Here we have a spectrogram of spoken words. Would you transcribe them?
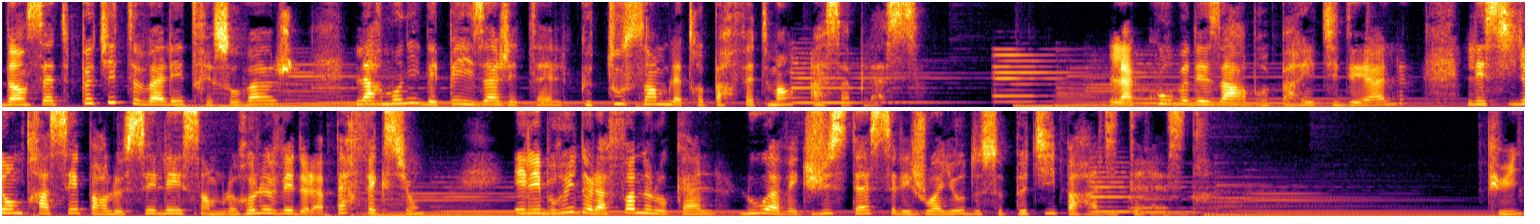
Dans cette petite vallée très sauvage, l'harmonie des paysages est telle que tout semble être parfaitement à sa place. La courbe des arbres paraît idéale, les sillons tracés par le scellé semblent relever de la perfection, et les bruits de la faune locale louent avec justesse les joyaux de ce petit paradis terrestre. Puis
